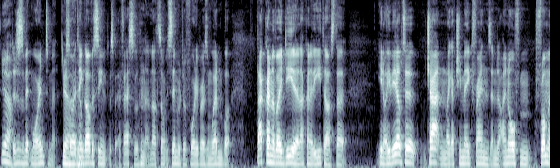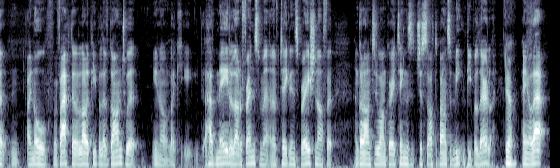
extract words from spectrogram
Yeah. they're just a bit more intimate. Yeah, so I yeah. think obviously it's a festival, not- not something similar to a forty person wedding, but that kind of idea, that kind of ethos that you know you'd be able to chat and like actually make friends. And I know from from it, I know from a fact that a lot of people have gone to it. You know, like have made a lot of friends from it and have taken inspiration off it and got on to do on great things just off the bounce of meeting people there. Like, Yeah. and you know that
